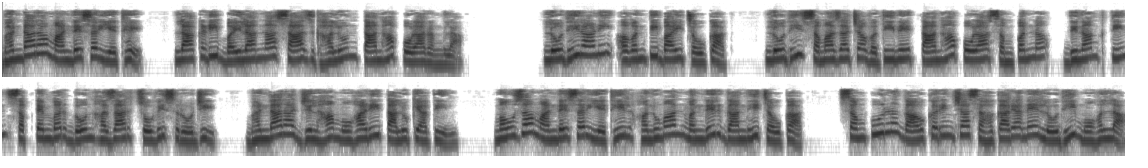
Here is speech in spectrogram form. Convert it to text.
भंडारा मांडेसर येथे लाकडी बैलांना साज घालून तान्हा पोळा रंगला. लोधीराणी अवंतीबाई चौकात लोधी समाजाच्या वतीने तान्हा पोळा संपन्न दिनांक तीन सप्टेंबर दोन हजार चोवीस रोजी भंडारा जिल्हा मोहाडी तालुक्यातील मौजा मांडेसर येथील हनुमान मंदिर गांधी चौकात संपूर्ण गावकरींच्या सहकार्याने लोधी मोहल्ला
